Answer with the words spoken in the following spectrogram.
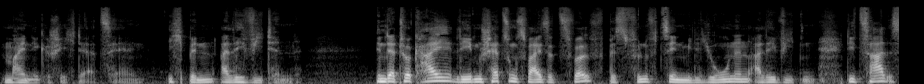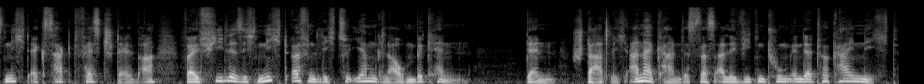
meine Geschichte erzählen. Ich bin Alevitin. In der Türkei leben schätzungsweise 12 bis 15 Millionen Aleviten. Die Zahl ist nicht exakt feststellbar, weil viele sich nicht öffentlich zu ihrem Glauben bekennen. Denn staatlich anerkannt ist das Alevitentum in der Türkei nicht.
